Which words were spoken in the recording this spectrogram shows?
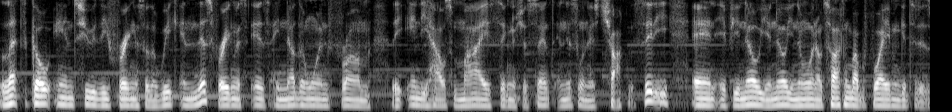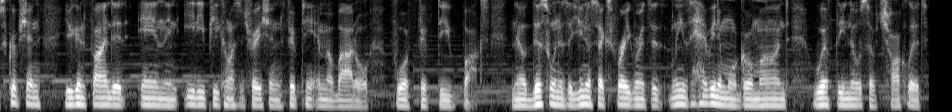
let's go into the fragrance of the week. And this fragrance is another one from the indie house My Signature Scent. And this one is Chocolate City. And if you know, you know, you know what I'm talking about before I even get to the description. You can find it in an EDP concentration 15 ml bottle for 50 bucks. Now, this one is a unisex fragrance. It leans heavy and more gourmand with the notes of chocolate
